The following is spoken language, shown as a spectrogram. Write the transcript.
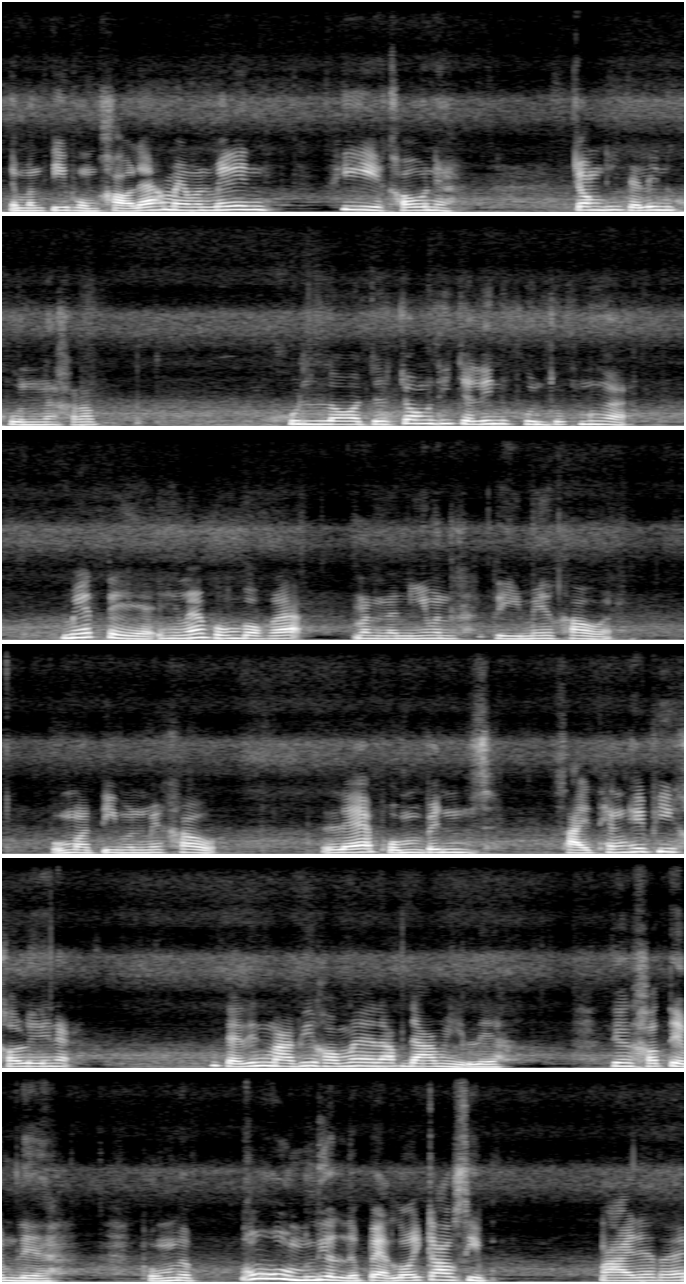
แต่มันตีผมเขาแล้วทำไมมันไม่เล่นพี่เขาเนี่ย จ้องที่จะเล่นคุณนะครับ คุณรอจะจ้องที่จะเล่นคุณทุกเมื่อเมตเตะเห็นไหมผมบอกแล้วมันอันนี้มันตีไม่เข้าผมมาตีมันไม่เข้า และผมเป็นสายแทงให้พี่เขาเลยเนี่ยแต่เล่นมาพี่เขาไม่ได้รับดาเมจเลยเลือดเขาเต็มเลย ผมแบบตู้มเลือดเหลือแปดร้อยเก้าสิบตายได้แต่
